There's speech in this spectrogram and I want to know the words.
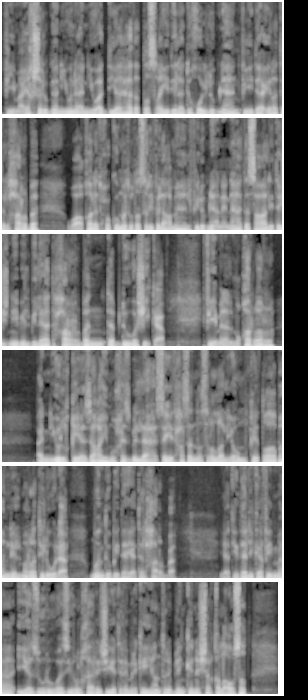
فيما يخشى اللبنانيون أن يؤدي هذا التصعيد إلى دخول لبنان في دائرة الحرب وقالت حكومة تصريف الأعمال في لبنان إنها تسعى لتجنيب البلاد حربا تبدو وشيكة في من المقرر أن يلقي زعيم حزب الله السيد حسن نصر الله اليوم خطابا للمرة الأولى منذ بداية الحرب. يأتي ذلك فيما يزور وزير الخارجية الأمريكي أنتوني بلينكين الشرق الأوسط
